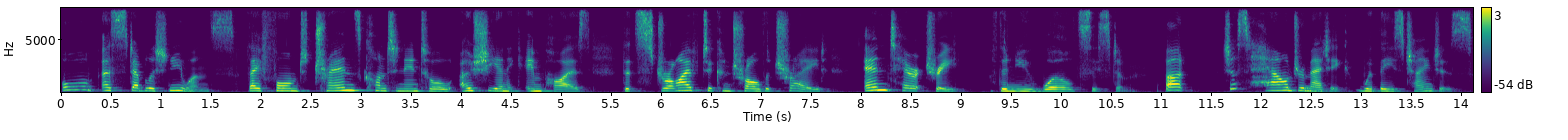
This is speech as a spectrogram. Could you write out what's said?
or established new ones. They formed transcontinental oceanic empires that strived to control the trade and territory of the new world system. But just how dramatic were these changes?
